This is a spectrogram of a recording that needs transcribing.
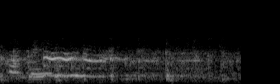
motherfucker.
